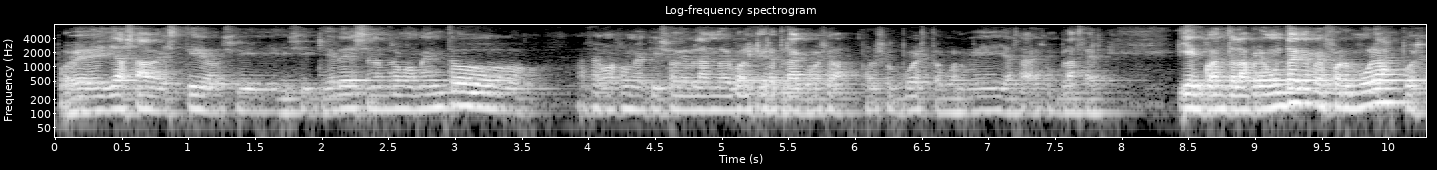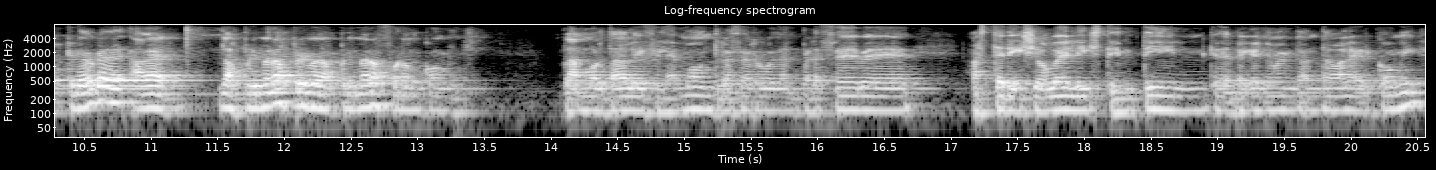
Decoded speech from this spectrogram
Pues ya sabes, tío, si, si quieres en otro momento hacemos un episodio hablando de cualquier otra cosa, por supuesto, por mí ya sabes, un placer. Y en cuanto a la pregunta que me formulas, pues creo que, a ver, los primeros, primeros, primeros fueron cómics. Plan Mortadelo y Filemón, 13 Ruiz del Percebe, Asterix y Obelix, Tintín, que de pequeño me encantaba leer cómics.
